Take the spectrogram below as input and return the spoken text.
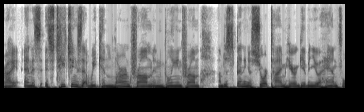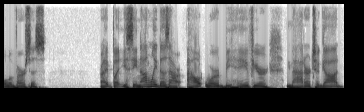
right? And it's it's teachings that we can learn from and glean from. I'm just spending a short time here giving you a handful of verses. Right? But you see, not only does our outward behavior matter to God,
